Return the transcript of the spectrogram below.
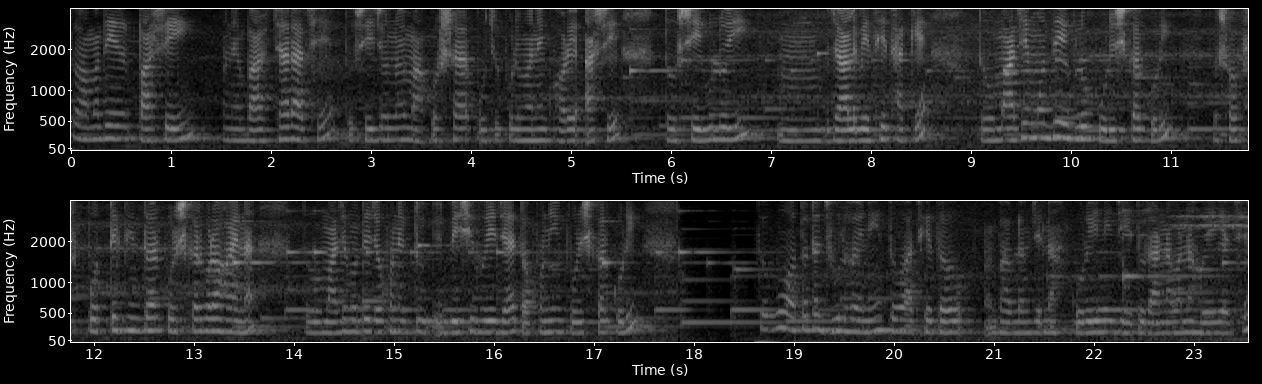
তো আমাদের পাশেই মানে বাসঝাড় আছে, তো সেই জন্যই মাকড়সা প্রচুর পরিমাণে ঘরে আসে। তো সেগুলোই জাল বেঁধে থাকে। তো মাঝে মধ্যে এগুলো পরিষ্কার করি। সব প্রত্যেক দিন তো আর পরিষ্কার করা হয় না। তো মাঝে মধ্যে যখন একটু বেশি হয়ে যায়, তখনই পরিষ্কার করি। তবু অতটা ঝুল হয়নি। তো আজকে তো ভাবলাম যে, না, করেই নি, যেহেতু রান্নাবান্না হয়ে গেছে।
